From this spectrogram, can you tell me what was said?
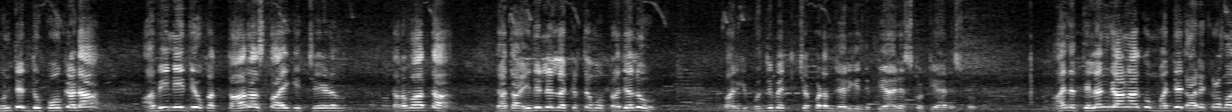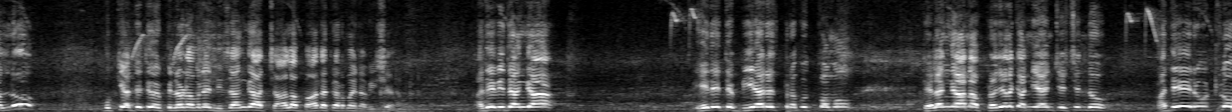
ఉంటెద్దు పోకడ అవినీతి ఒక తారాస్థాయికి చేయడం తర్వాత గత ఐదు నెలల క్రితము ప్రజలు వారికి బుద్ధి పెట్టి చెప్పడం జరిగింది బీఆర్ఎస్కు టీఆర్ఎస్కు. ఆయన తెలంగాణకు మధ్య కార్యక్రమాల్లో ముఖ్య అతిథిగా పిలవడం అనేది నిజంగా చాలా బాధాకరమైన విషయం. అదేవిధంగా ఏదైతే బీఆర్ఎస్ ప్రభుత్వము తెలంగాణ ప్రజలకు అన్యాయం చేసిందో అదే రూట్లో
